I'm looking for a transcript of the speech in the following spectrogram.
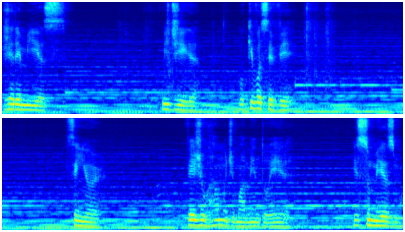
Jeremias, me diga, o que você vê? Senhor, vejo o ramo de uma amendoeira. Isso mesmo.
